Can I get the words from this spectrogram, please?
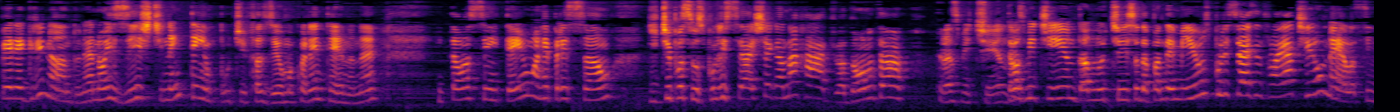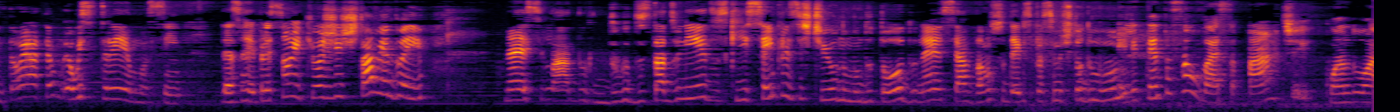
peregrinando, né? Não existe nem tempo de fazer uma quarentena, né? Então, assim, tem uma repressão de tipo assim, os policiais chegando na rádio. A dona tá Transmitindo. transmitindo, dando notícia da pandemia, e os policiais entram lá e atiram nela, assim. Então é até o, é o extremo, assim, dessa repressão e que hoje a gente está vendo aí, né, esse lado do- dos Estados Unidos que sempre existiu no mundo todo, né, esse avanço deles para cima de todo mundo. Ele tenta salvar essa parte quando a,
